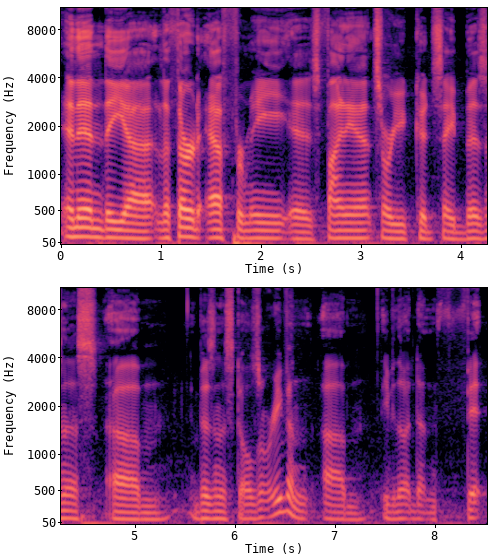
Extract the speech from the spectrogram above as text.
And then the uh, the third F for me is finance, or you could say business, um, business goals, or even um, even though it doesn't fit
